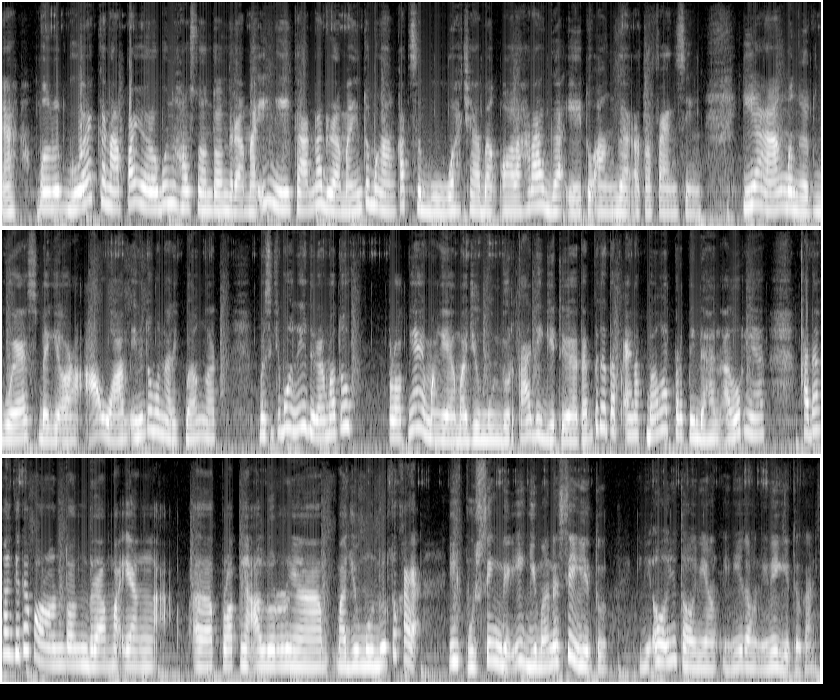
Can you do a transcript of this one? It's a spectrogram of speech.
Nah, menurut gue kenapa Yorobun harus nonton drama ini? Karena drama ini tuh mengangkat sebuah cabang olahraga yaitu anggar atau fencing. Yang menurut gue sebagai orang awam ini tuh menarik banget. Meskipun ini drama tuh plotnya emang ya maju mundur tadi gitu ya tapi tetap enak banget perpindahan alurnya. Kadang kan kita kalau nonton drama yang uh, plotnya alurnya maju mundur tuh kayak ih pusing deh ih gimana sih? gitu. Ini oh ini tahun yang ini tahun ini gitu kan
